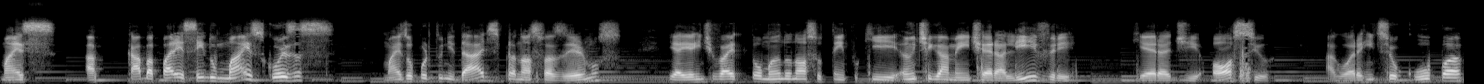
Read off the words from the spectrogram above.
Mas acaba aparecendo mais coisas, mais oportunidades para nós fazermos, e aí a gente vai tomando o nosso tempo que antigamente era livre, que era de ócio, agora a gente se ocupa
